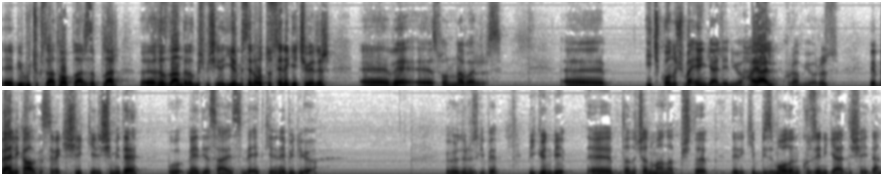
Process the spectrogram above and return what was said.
e, bir buçuk saat hoplar, zıplar, e, hızlandırılmış bir şekilde 20 sene, 30 sene geçiverir e, ve e, sonuna varırız. E, iç konuşma engelleniyor, hayal kuramıyoruz ve benlik algısı ve kişilik gelişimi de bu medya sayesinde etkilenebiliyor. Gördüğünüz gibi bir gün bir e, danışanım anlatmıştı. Dedi ki bizim oğlanın kuzeni geldi şeyden,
